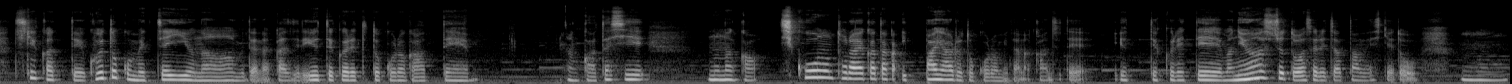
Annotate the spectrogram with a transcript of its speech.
「チリカってこういうとこめっちゃいいよな」みたいな感じで言ってくれたところがあってなんか私のなんか思考の捉え方がいっぱいあるところみたいな感じで言ってくれて、まあ、ニュアンスちょっと忘れちゃったんですけどうん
